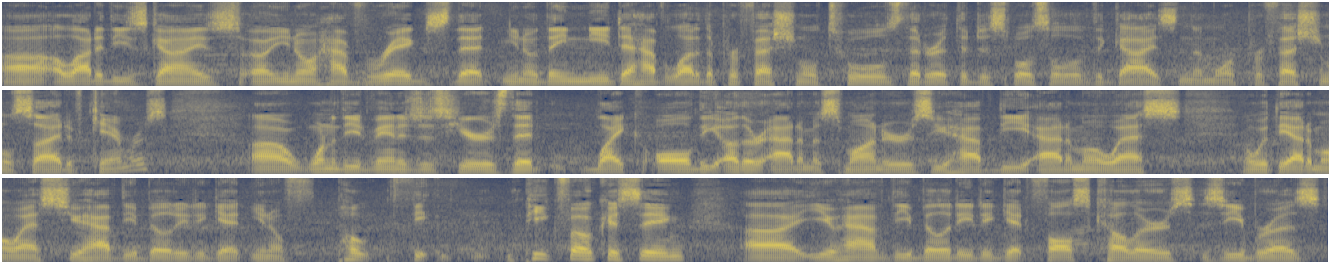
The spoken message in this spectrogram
uh, a lot of these guys, uh, you know, have rigs that you know they need to have a lot of the professional tools that are at the disposal of the guys in the more professional side of cameras. Uh, one of the advantages here is that, like all the other Atomos monitors, you have the Atom OS, and with the Atom OS, you have the ability to get you know po- peak focusing. Uh, you have the ability to get false colors, zebras,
